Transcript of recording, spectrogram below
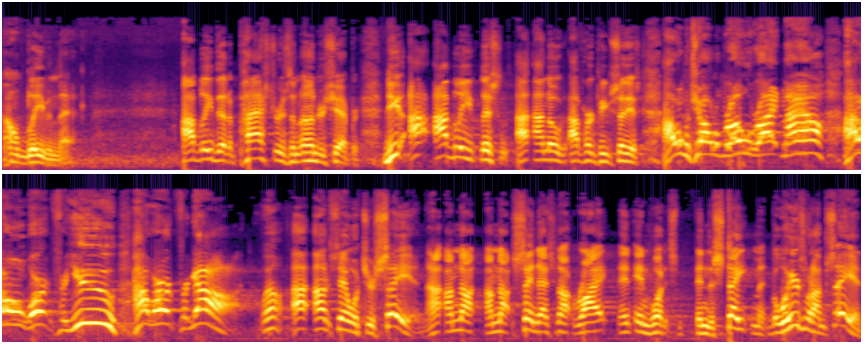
I don't believe in that. I believe that a pastor is an under shepherd. Do you, I, I believe, listen, I, I, know I've heard people say this I want y'all to roll right now. I don't work for you, I work for God. Well, I understand what you're saying. I, am not, I'm not saying that's not right in, in, what it's in the statement, but here's what I'm saying.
